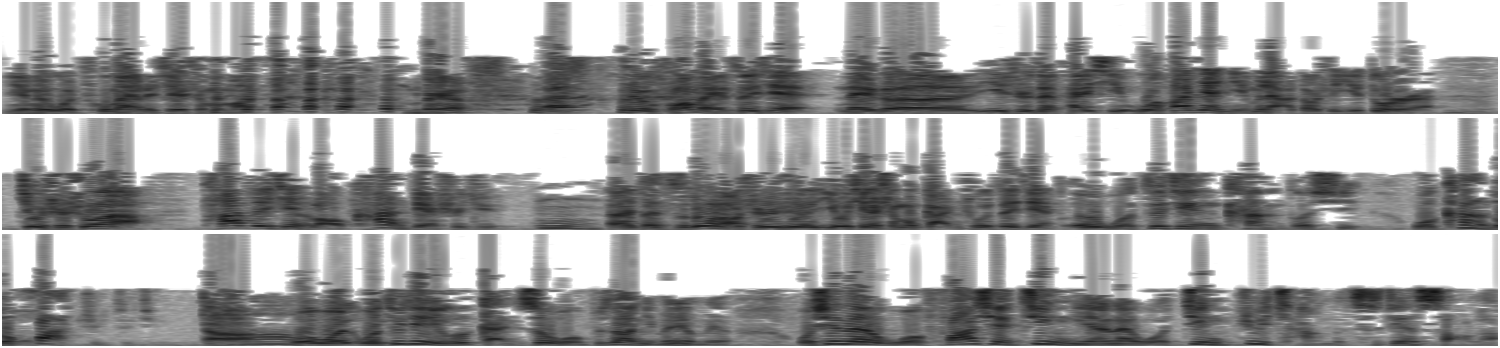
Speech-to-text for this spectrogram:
因为我出卖了些什么吗？没有，哎，就广美最近那个一直在拍戏，我发现你们俩倒是一对儿啊，就是说啊。他最近老看电视剧，嗯，哎，子东老师就有些什么感触？最近，呃，我最近看很多戏，我看很多话剧。最近啊，我我我最近有个感受，我不知道你们有没有。我现在我发现近年来我进剧场的时间少了，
